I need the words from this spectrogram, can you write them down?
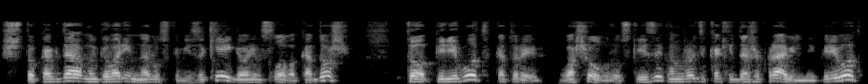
что когда мы говорим на русском языке и говорим слово «кадош», то перевод, который вошел в русский язык, он вроде как и даже правильный перевод,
